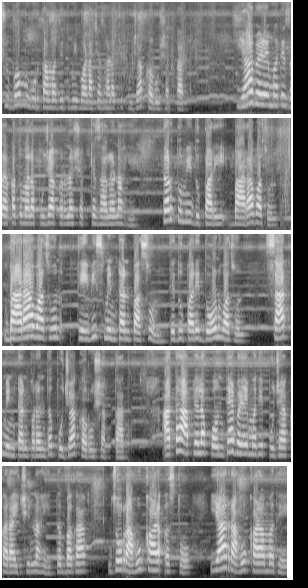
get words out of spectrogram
शुभ मुहूर्तामध्ये तुम्ही वडाच्या झाडाची पूजा करू शकतात. या वेळेमध्ये जर का तुम्हाला पूजा करणं शक्य झालं नाही तर तुम्ही दुपारी बारा वाजून बारा वाजून तेवीस मिनिटांपासून ते दुपारी दोन वाजून सात मिनिटांपर्यंत पूजा करू शकतात. आता आपल्याला कोणत्या वेळेमध्ये पूजा करायची नाही तर बघा जो राहू काळ असतो या राहू काळामध्ये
